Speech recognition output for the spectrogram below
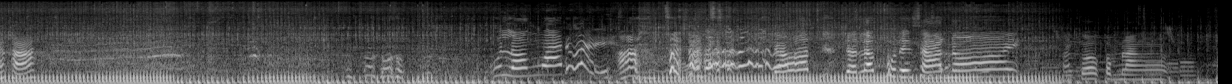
นะคะอุ้นลงมาด้วยอะจอดจอดรับผู้โดยสารน้อยแล้วก็กำลังท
